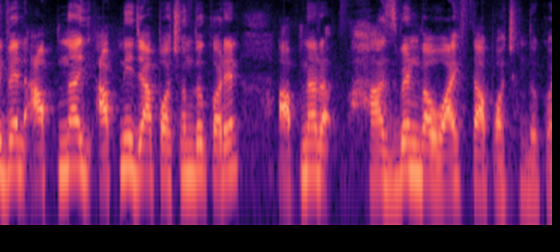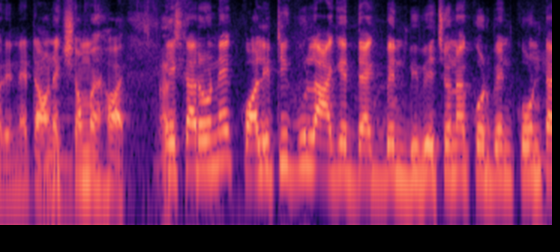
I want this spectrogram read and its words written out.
ইভেন আপনার আপনি যা পছন্দ করেন আপনার হাজবেন্ড বা ওয়াইফ তা পছন্দ করেন। এটা অনেক সময় হয়। এই কারণে কোয়ালিটিগুলো আগে দেখবেন বিবেচনা করবেন কোনটা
